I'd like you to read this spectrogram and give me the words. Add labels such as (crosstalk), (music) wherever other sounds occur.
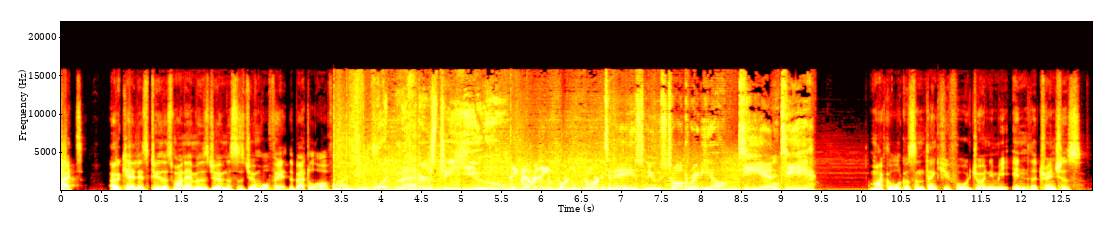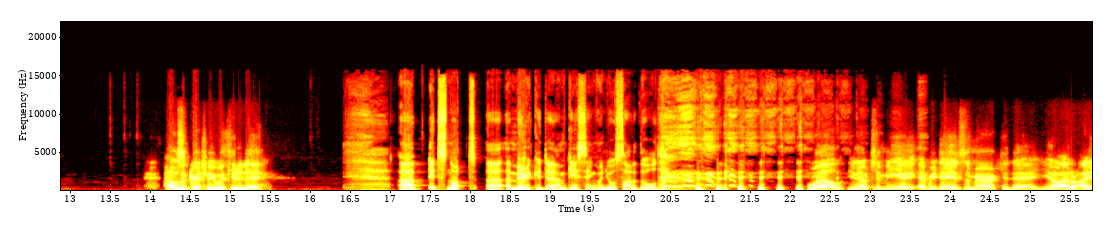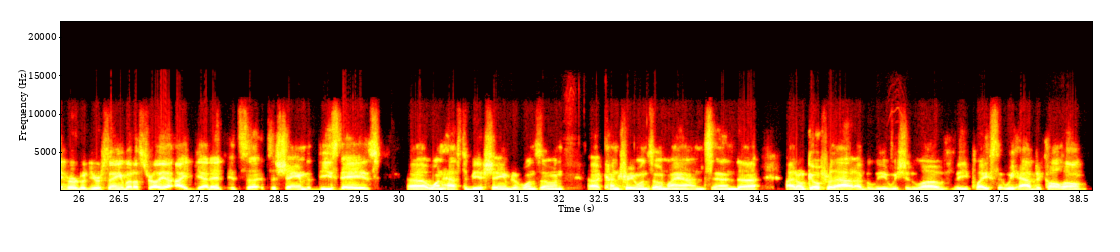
right. Okay, let's do this. My name is Jerm. This is Jerm Warfare, the Battle of Ideas. What matters to you? They cover the important stories. Today's News Talk Radio, TNT. Michael Wilkerson, thank you for joining me in the trenches. How's it great to be with you today? Uh, it's not uh, America Day, I'm guessing, on your side of the world. (laughs) well, you know, to me, every day is America Day. You know, I don't. I heard what you were saying about Australia. I get it. It's a, it's a shame that these days uh, one has to be ashamed of one's own uh, country, one's own lands, and uh, I don't go for that. I believe we should love the place that we have to call home.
